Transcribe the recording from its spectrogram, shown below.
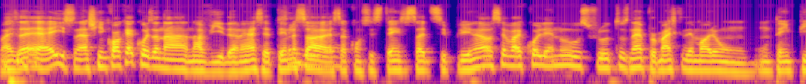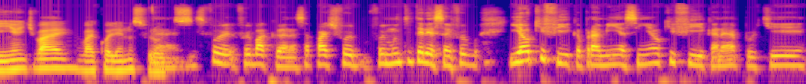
Mas é, é isso, né? Acho que em qualquer coisa na, na vida, né? Você tendo Sem essa, dúvida. essa consistência, essa disciplina, você vai colhendo os frutos, né? Por mais que demore um, um tempinho, a gente vai, vai colhendo os É, frutos. isso foi, foi bacana. Essa parte foi, foi muito interessante. Foi- e é o que fica, para mim, assim, é o que fica, né? Porque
